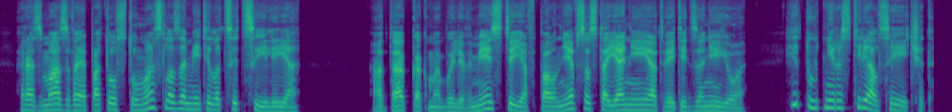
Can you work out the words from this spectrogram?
— размазывая по тосту масло, заметила Цицилия. «А так как мы были вместе, я вполне в состоянии ответить за нее. И тут не растерялся Эчет.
